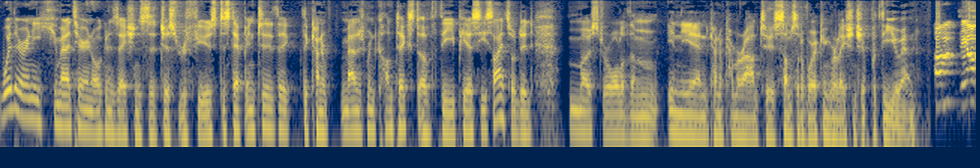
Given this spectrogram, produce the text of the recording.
Were there any humanitarian organizations that just refused to step into the, the kind of management context of the POC sites, or did most or all of them, in the end, kind of come around to some sort of working relationship with the UN? Um, they all.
